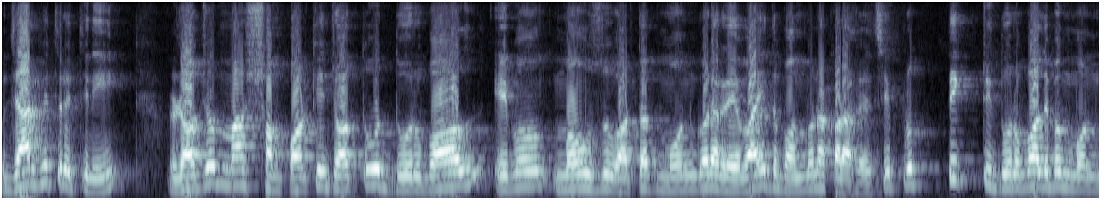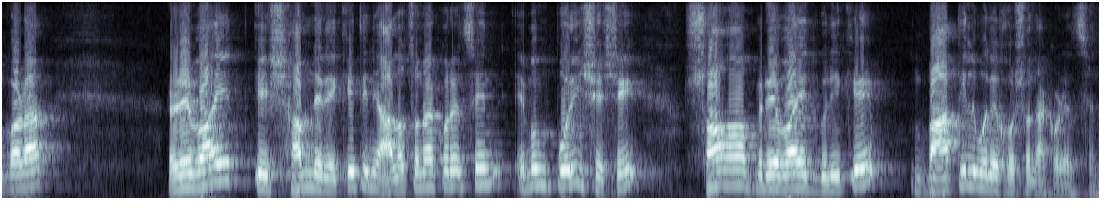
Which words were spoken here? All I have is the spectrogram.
যার ভিতরে তিনি রজব মাস সম্পর্কে যত দুর্বল এবং মৌজু, অর্থাৎ মন গড়া রেওয়ায়ত বন্দনা করা হয়েছে, প্রত্যেকটি দুর্বল এবং মন গড়া রেওয়ায়তকে সামনে রেখে তিনি আলোচনা করেছেন এবং পরিশেষে সব রেওয়ায়তগুলিকে বাতিল বলে ঘোষণা করেছেন।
